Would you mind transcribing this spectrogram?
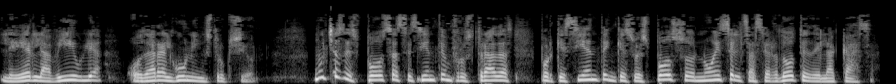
leer la Biblia o dar alguna instrucción. Muchas esposas se sienten frustradas porque sienten que su esposo no es el sacerdote de la casa.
